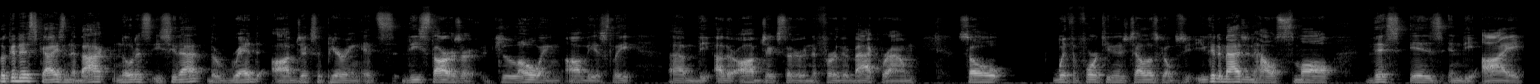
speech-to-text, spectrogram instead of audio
Look at this, guys, in the back. Notice, you see that? The red objects appearing. It's These stars are glowing, obviously, um, the other objects that are in the further background. So with the 14-inch telescopes, you can imagine how small this is in the eye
